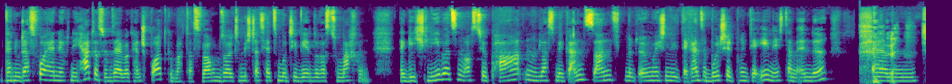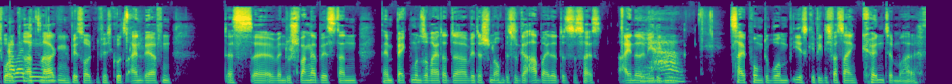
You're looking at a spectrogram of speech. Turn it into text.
wenn du das vorher noch nie hattest und selber keinen Sport gemacht hast, warum sollte mich das jetzt motivieren, sowas zu machen? Da gehe ich lieber zum Osteopathen und lass mir ganz sanft mit irgendwelchen, der ganze Bullshit bringt ja eh nichts am Ende, ähm, ich wollte gerade sagen, wir sollten vielleicht kurz einwerfen, dass äh, wenn du schwanger bist, dann dein Becken und so weiter, da wird ja schon auch ein bisschen gearbeitet. Das ist heißt einer der ja. wenigen Zeitpunkte, wo am ISG wirklich was sein könnte mal.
